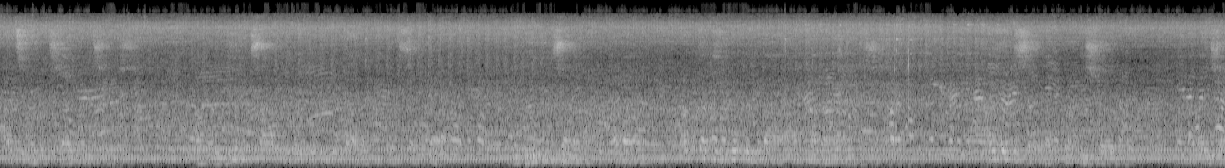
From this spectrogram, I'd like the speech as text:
at sinagot siya ng Jesus. Ang bumili sa akin ay tututupan ang aking salita. Ibigin sa mga alam at kami pupunta ang kanang Ayon sa pagpropisyon na magay siya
